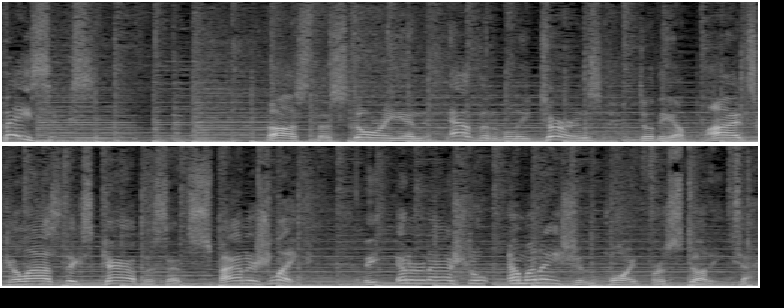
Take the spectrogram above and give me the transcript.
basics. Thus, the story inevitably turns to the Applied Scholastics campus at Spanish Lake, the international emanation point for study tech.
